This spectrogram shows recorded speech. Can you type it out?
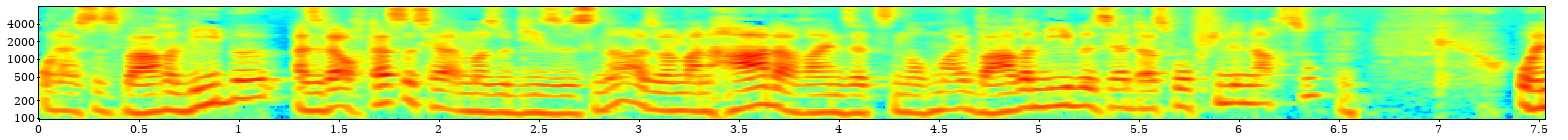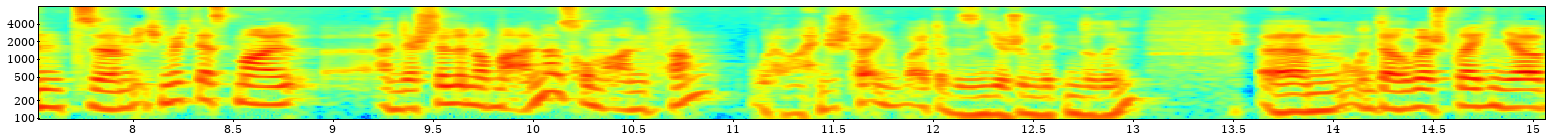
Oder ist es wahre Liebe? Also auch das ist ja immer so dieses, ne? Also wenn man H da reinsetzen nochmal, wahre Liebe ist ja das, wo viele nachsuchen. Und ähm, ich möchte erstmal an der Stelle nochmal andersrum anfangen oder einsteigen weiter, wir sind ja schon mittendrin, ähm, und darüber sprechen, ja,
